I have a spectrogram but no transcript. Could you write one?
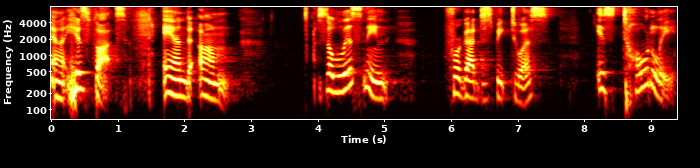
uh, His thoughts. And um, so, listening for God to speak to us is totally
